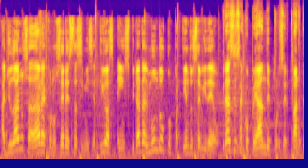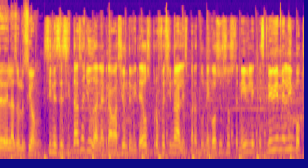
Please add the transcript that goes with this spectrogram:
Ayúdanos a dar a conocer estas iniciativas e inspirar al mundo compartiendo este video. Gracias a Copeande por ser parte de la solución. Si necesitas ayuda en la grabación de videos profesionales para tu negocio sostenible, escríbeme al inbox.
